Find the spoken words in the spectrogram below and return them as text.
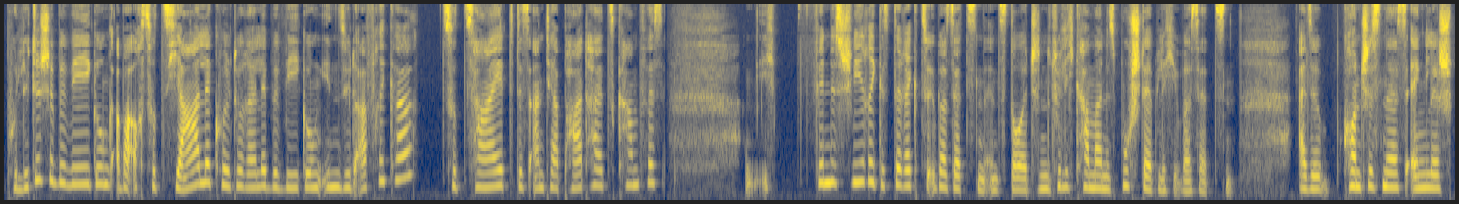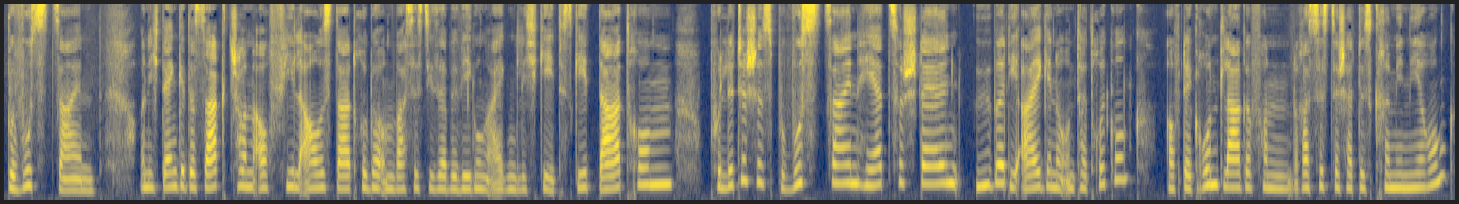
politische Bewegung, aber auch soziale, kulturelle Bewegung in Südafrika zur Zeit des Anti-Apartheidskampfes. Ich finde es schwierig, es direkt zu übersetzen ins Deutsche. Natürlich kann man es buchstäblich übersetzen. Also Consciousness, Englisch, Bewusstsein. Und ich denke, das sagt schon auch viel aus darüber, um was es dieser Bewegung eigentlich geht. Es geht darum, politisches Bewusstsein herzustellen über die eigene Unterdrückung auf der Grundlage von rassistischer Diskriminierung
